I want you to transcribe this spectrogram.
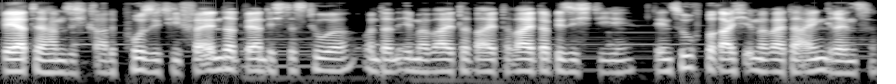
Werte haben sich gerade positiv verändert, während ich das tue und dann immer weiter, weiter, weiter, bis ich die, den Suchbereich immer weiter eingrenze.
